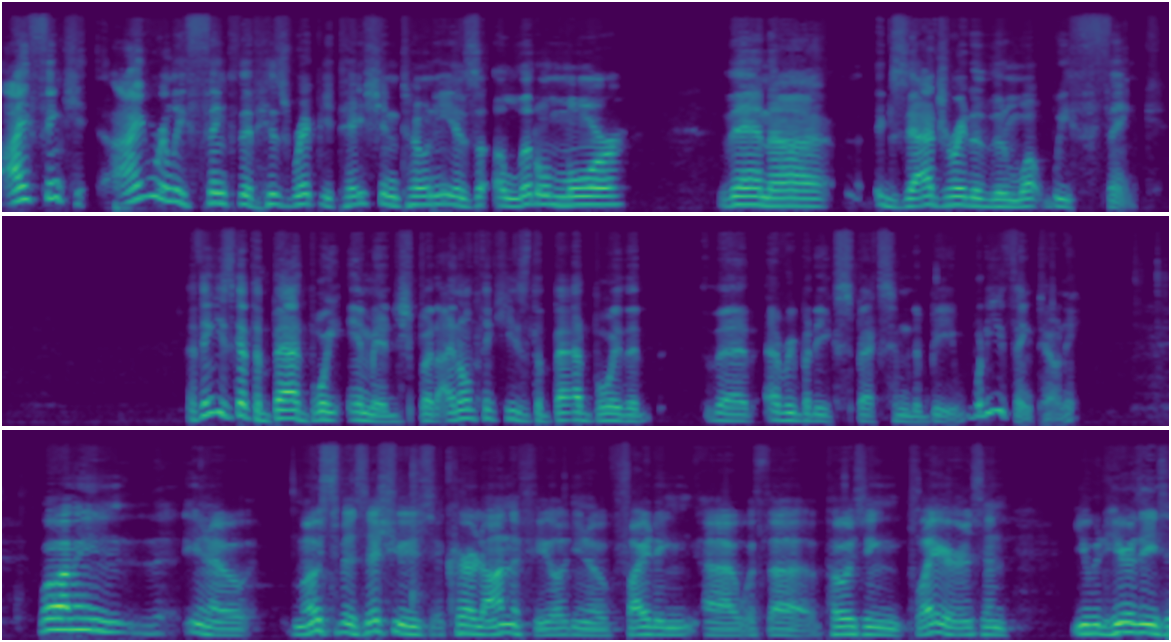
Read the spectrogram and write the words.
I think I really think that his reputation, Tony, is a little more than uh, exaggerated than what we think. I think he's got the bad boy image, but I don't think he's the bad boy that that everybody expects him to be. What do you think, Tony? Well, I mean, you know, most of his issues occurred on the field. You know, fighting uh, with uh, opposing players, and you would hear these.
